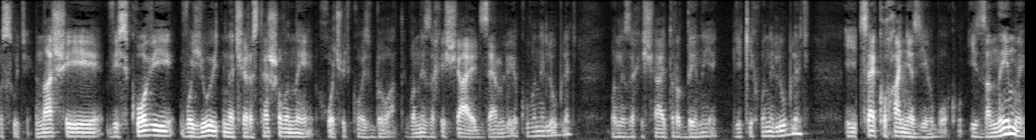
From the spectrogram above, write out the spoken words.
По суті, наші військові воюють не через те, що вони хочуть когось вбивати. Вони захищають землю, яку вони люблять, вони захищають родини, яких вони люблять, і це кохання з їх боку. І за ними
